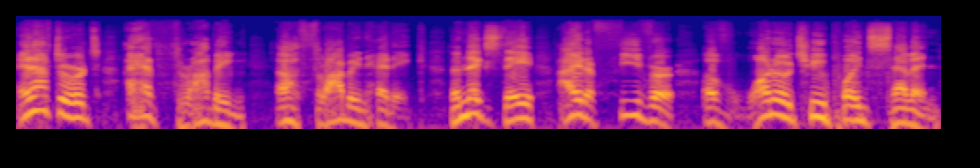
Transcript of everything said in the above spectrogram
And afterwards, I had throbbing, a throbbing headache. The next day, I had a fever of 102.7.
